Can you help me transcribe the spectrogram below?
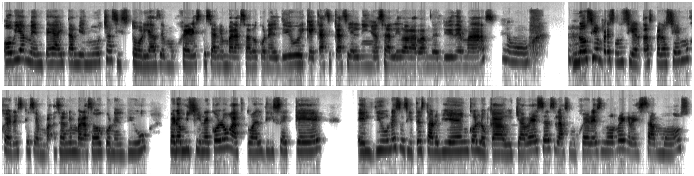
Obviamente hay también muchas historias de mujeres que se han embarazado con el DIU y que casi casi el niño ha salido agarrando el DIU y demás. No. No siempre son ciertas, pero sí hay mujeres que se, se han embarazado con el DIU, pero mi ginecóloga actual dice que el DIU necesita estar bien colocado y que a veces las mujeres no regresamos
